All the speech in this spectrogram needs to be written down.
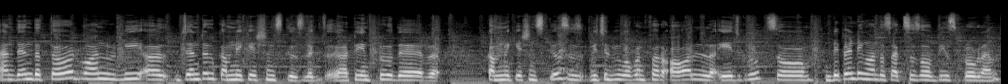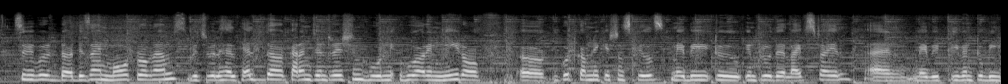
And then the third one will be uh, general communication skills like uh, to improve their communication skills which will be open for all age groups. So depending on the success of this program so we would uh, design more programs which will help help the current generation who who are in need of uh, good communication skills maybe to improve their lifestyle and maybe even to be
